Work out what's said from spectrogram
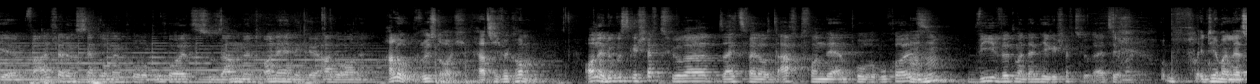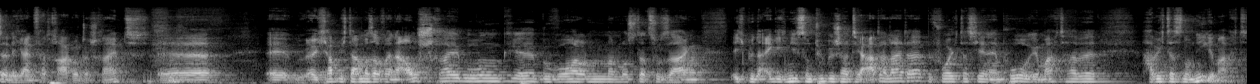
hier im Veranstaltungszentrum Empore Buchholz zusammen mit Orne Hennecke. Hallo Orne. Hallo, grüßt euch. Herzlich willkommen. Orne, du bist Geschäftsführer seit 2008 von der Empore Buchholz. Mhm. Wie wird man denn hier Geschäftsführer? Erzähl mal. Indem man letztendlich einen Vertrag unterschreibt. äh, ich habe mich damals auf eine Ausschreibung äh, beworben. Man muss dazu sagen, ich bin eigentlich nicht so ein typischer Theaterleiter. Bevor ich das hier in Empore gemacht habe, habe ich das noch nie gemacht.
